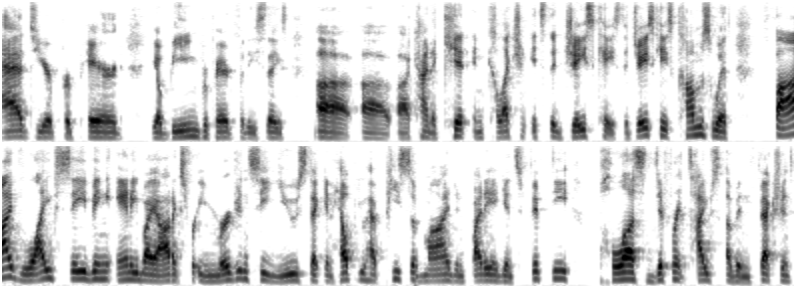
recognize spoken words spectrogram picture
add to your prepared, you know, being prepared for these things, uh, uh, uh kind of kit and collection. It's the Jase case. The Jase case comes with five life saving antibiotics for emergency use that can help you have peace of mind in fighting against 50 plus different types of infections.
